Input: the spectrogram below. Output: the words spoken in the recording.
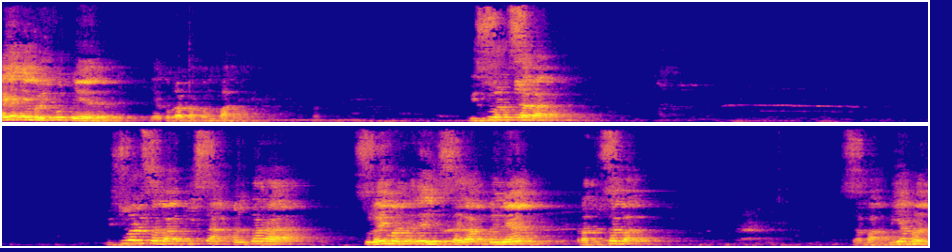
Ayat yang berikutnya yang keberapa keempat di surat Sabah Di surat Sabah kisah antara Sulaiman alaihi salam dengan Ratu Sabah. Sabah di Yaman.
